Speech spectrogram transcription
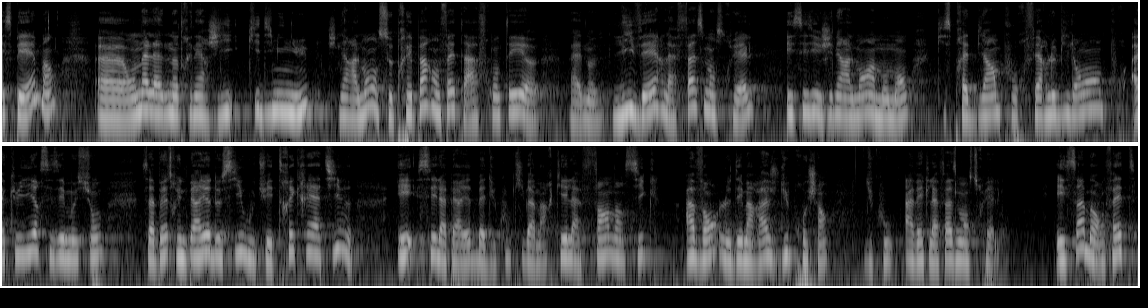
SPM. Hein. on a notre énergie qui diminue. Généralement, on se prépare en fait à affronter bah, l'hiver, la phase menstruelle. Et c'est généralement un moment qui se prête bien pour faire le bilan, pour accueillir ses émotions. Ça peut être une période aussi où tu es très créative. Et c'est la période bah, du coup qui va marquer la fin d'un cycle avant le démarrage du prochain, du coup, avec la phase menstruelle. Et ça, bah, en fait,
